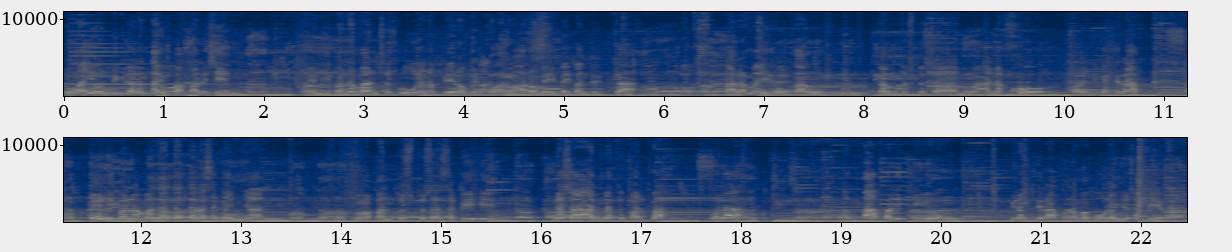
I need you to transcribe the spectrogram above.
So ngayon, bigla lang tayong papalisin. Ayun, iba naman, susuhulan ng pera. Ganito, araw-araw may 500 ka. Para mayroon kang kang gusto sa mga anak mo, para hindi ka hirap. Ngayon, iba naman, natadala sa ganyan, mga pantusto sasabihin, nasaan, natupad ba? Wala. Magpapalit niyo yung pinaghirapan ng magulang niyo sa pera.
